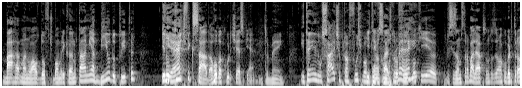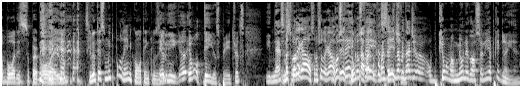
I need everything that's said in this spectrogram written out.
barra Manual do Futebol Americano, tá na minha bio do Twitter e Que no é? tweet fixado, arroba curte ESPN. Muito bem. E tem o site para futebol. E tem o site pro futebol que eh, precisamos trabalhar, precisamos fazer uma cobertura boa desse Super Bowl aí. Escrevi um texto muito polêmico ontem, inclusive. Eu li, eu, eu odeio os Patriots. E nessa Mas ficou história- legal, você não achou legal? Gostei, um gostei. Mas é que, na verdade, eu- o, que o meu negócio ali é porque ganha.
